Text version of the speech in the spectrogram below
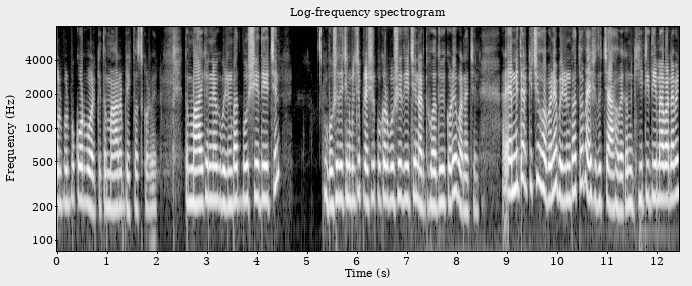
অল্প অল্প করব আর কি তো মা আর ব্রেকফাস্ট করবেন তো মা এখানে বিরিন ভাত বসিয়ে দিয়েছেন। বসে দিয়েছেন বলছে প্রেশার কুকার বসিয়ে দিয়েছেন আর ধোয়াধুয়ি করে বানাচ্ছেন। আর এমনিতে আর কিছু হবে না, বেরুন ভাত হবে শুধু চা হবে। কারণ ঘিটি দিয়ে মা বানাবেন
